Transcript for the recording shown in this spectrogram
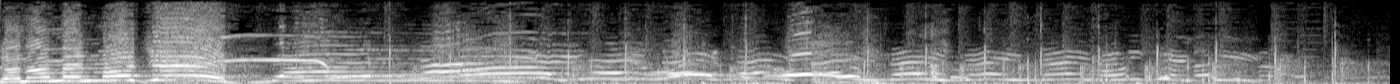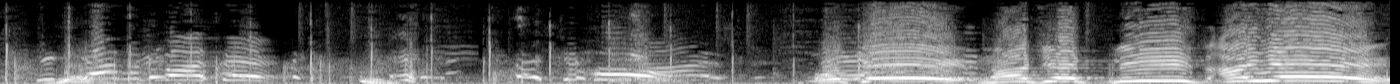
Sanam and Majid! Okay Majid please आइए!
